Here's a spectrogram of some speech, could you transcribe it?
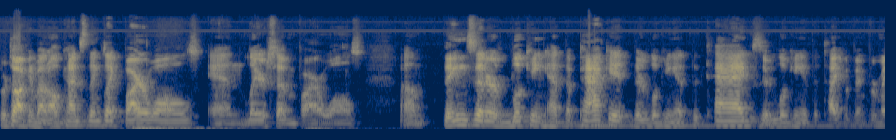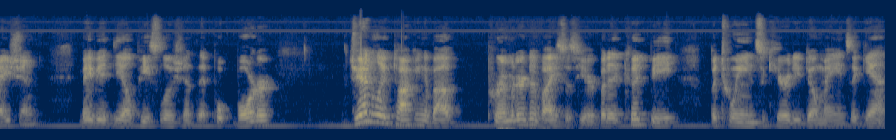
We're talking about all kinds of things like firewalls and layer 7 firewalls um, things that are looking at the packet, they're looking at the tags, they're looking at the type of information, maybe a DLP solution at the border. Generally talking about perimeter devices here, but it could be between security domains again.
